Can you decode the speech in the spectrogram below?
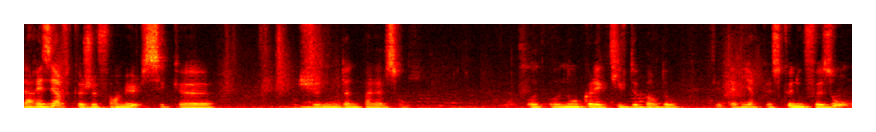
La réserve que je formule, c'est que je ne donne pas la leçon au, nom collectif de Bordeaux. C'est-à-dire que ce que nous faisons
